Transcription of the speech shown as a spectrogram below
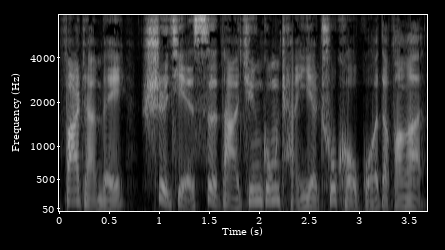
发展为世界四大军工产业出口国的方案。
